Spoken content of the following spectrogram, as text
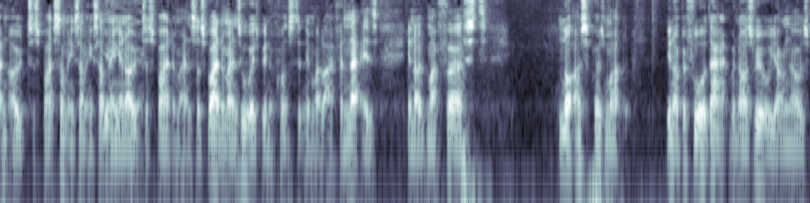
An ode to Spider something something something. Yeah, an yeah, ode yeah. to Spider Man. So Spider Man's always been a constant in my life, and that is, you know, my first. Not, I suppose my, you know, before that, when I was real young, I was,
